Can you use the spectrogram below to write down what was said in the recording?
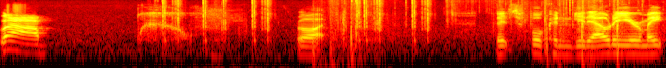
Wow. Right. Let's fucking get out of here, mate.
